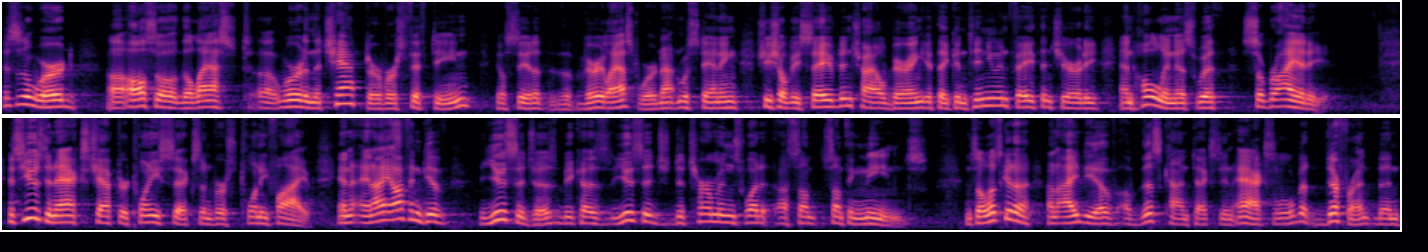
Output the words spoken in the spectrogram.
This is a word, uh, also the last uh, word in the chapter, verse 15, You'll see it at the very last word. Notwithstanding, she shall be saved in childbearing if they continue in faith and charity and holiness with sobriety. It's used in Acts chapter 26 and verse 25. And, and I often give usages because usage determines what uh, some, something means. And so let's get a, an idea of, of this context in Acts, a little bit different than,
